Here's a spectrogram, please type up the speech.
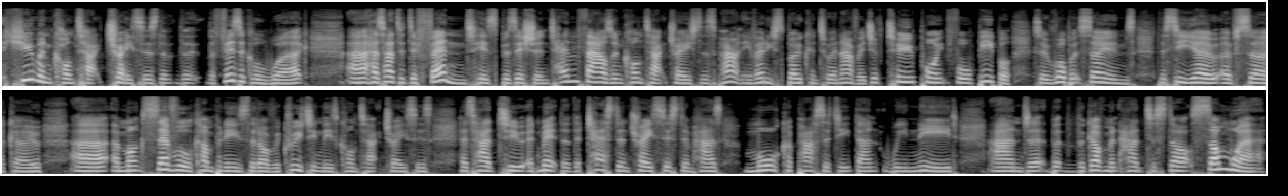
human contact tracers, the, the, the physical work, uh, has had to defend his position. 10,000 contact tracers apparently have only spoken to an average of 2.4 people. So, Robert Soames, the CEO of Serco, uh, amongst several companies that are recruiting these contact tracers, has had to admit that the test test and trace system has more capacity than we need, and uh, but the government had to start somewhere.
